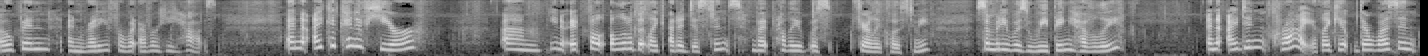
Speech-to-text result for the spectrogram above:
open and ready for whatever He has. And I could kind of hear, um, you know, it felt a little bit like at a distance, but probably was fairly close to me. Somebody was weeping heavily and I didn't cry. Like it, there wasn't,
